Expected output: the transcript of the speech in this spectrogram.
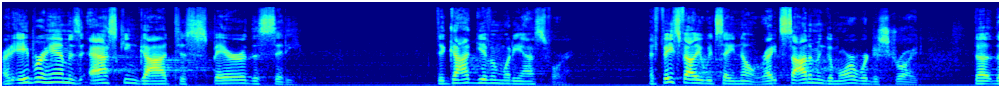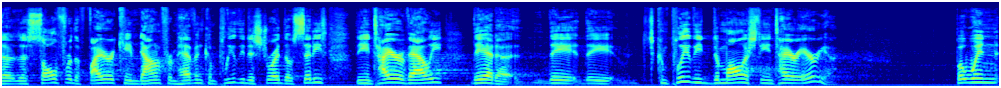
Right? Abraham is asking God to spare the city. Did God give him what he asked for? At face value, we'd say no, right? Sodom and Gomorrah were destroyed. The, the, the sulfur, the fire came down from heaven, completely destroyed those cities. The entire valley, they, had a, they, they completely demolished the entire area. But when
